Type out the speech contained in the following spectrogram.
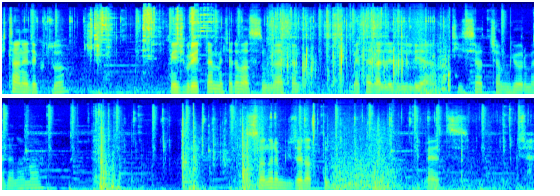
Bir tane de kutu. Mecburiyetten metale bastım. Zaten metal halledilir ya. TC atacağım görmeden ama. Sanırım güzel attım. Evet. Güzel.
